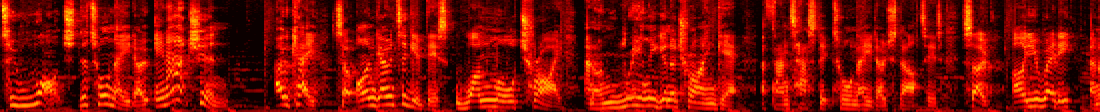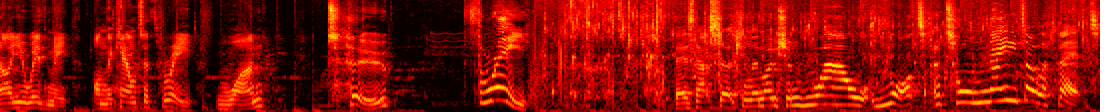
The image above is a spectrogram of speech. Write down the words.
to watch the tornado in action. Okay, so I'm going to give this one more try and I'm really gonna try and get a fantastic tornado started. So, are you ready and are you with me? On the count of three, one, two, three. There's that circular motion. Wow, what a tornado effect.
